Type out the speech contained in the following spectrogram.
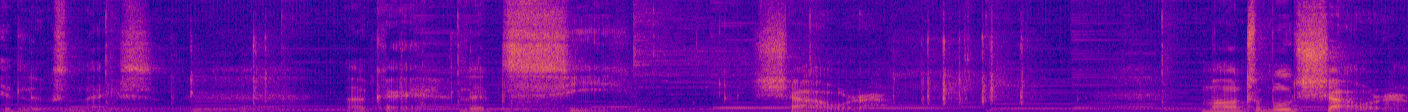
it looks nice. Okay, let's see. Shower. Mountable shower.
